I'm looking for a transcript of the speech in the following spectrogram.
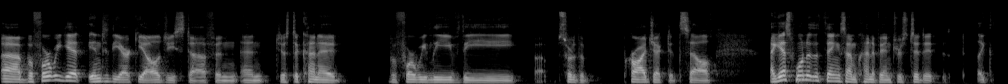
uh, before we get into the archaeology stuff, and and just to kind of before we leave the uh, sort of the project itself, I guess one of the things I'm kind of interested in, like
